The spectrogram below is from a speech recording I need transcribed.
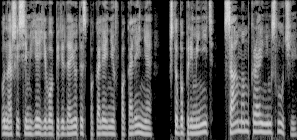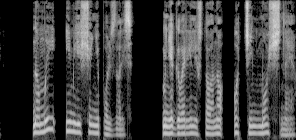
«В нашей семье его передают из поколения в поколение, чтобы применить в самом крайнем случае, но мы им еще не пользовались. Мне говорили, что оно очень мощное.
